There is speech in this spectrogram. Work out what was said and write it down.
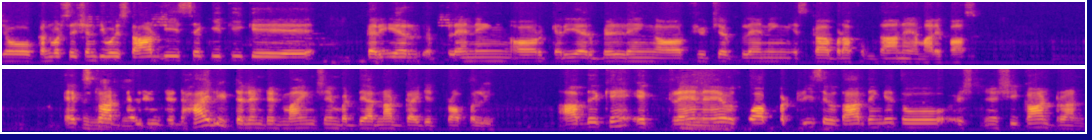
जो कन्वर्सेशन थी वो स्टार्ट भी इससे की थी कि करियर प्लानिंग और करियर बिल्डिंग और फ्यूचर प्लानिंग इसका बड़ा फुकदान है हमारे पास। Extra talented highly talented minds हैं but they are not guided properly आप देखें एक ट्रेन है hmm. उसको आप पटरी से उतार देंगे तो शी कांट रन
